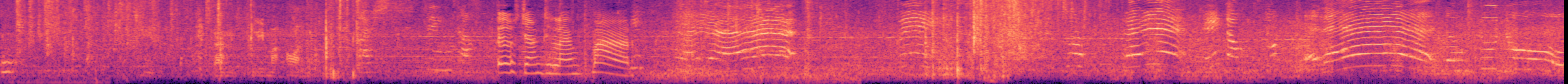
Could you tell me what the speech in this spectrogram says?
Eh, ikan lima on tak Terus jangan dilempar. lele. Wih. Tuh, lele. Ini tak lele. Dong duduk.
